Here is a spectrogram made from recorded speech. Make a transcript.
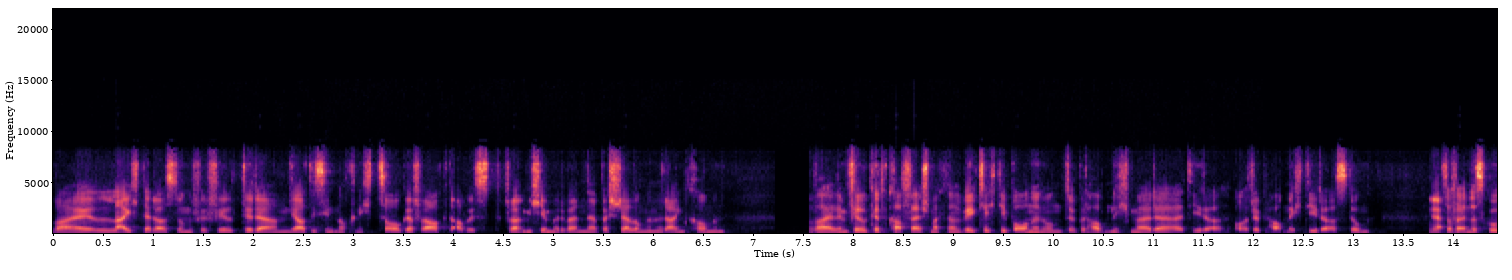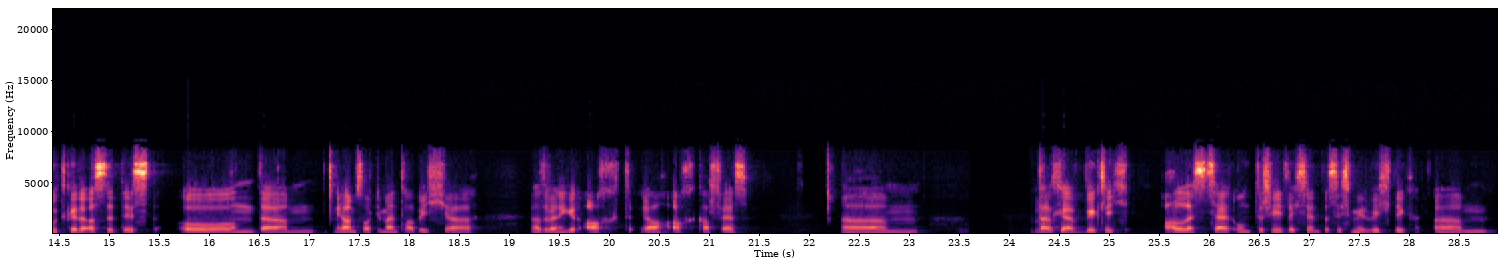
weil leichte Röstungen für Filter, ähm, ja, die sind noch nicht so gefragt, aber es freut mich immer, wenn äh, Bestellungen reinkommen, weil im Filterkaffee schmeckt dann wirklich die Bohnen und überhaupt nicht mehr äh, die, oder überhaupt nicht die Röstung, ja. sofern das gut geröstet ist. Und ähm, ja, im Sortiment habe ich äh, mehr oder weniger acht, ja, acht Kaffees, ähm, welche wirklich alles sehr unterschiedlich sind, das ist mir wichtig. Ähm,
